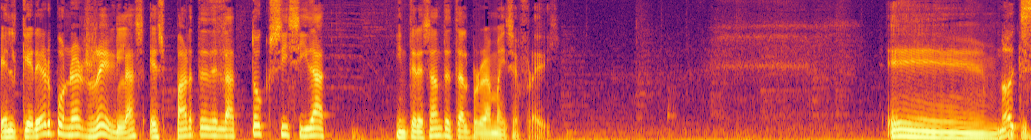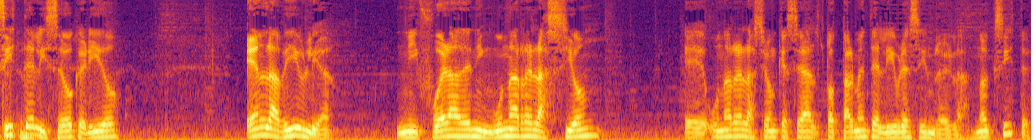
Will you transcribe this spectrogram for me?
El querer poner reglas es parte de la toxicidad. Interesante está el programa, dice Freddy. Eh, no existe, Liceo querido, en la Biblia, ni fuera de ninguna relación, eh, una relación que sea totalmente libre sin reglas. No existe.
